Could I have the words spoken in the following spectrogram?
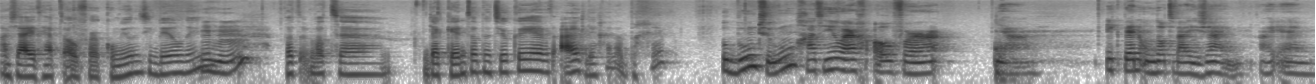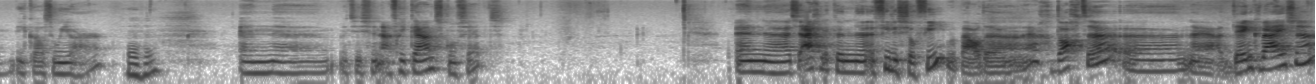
als jij het hebt over community building. Mhm. Wat, wat, eh, jij kent dat natuurlijk. Kun je dat uitleggen, dat begrip? Ubuntu gaat heel erg over, ja, ik ben omdat wij zijn. I am because we are. Mhm. En het is een Afrikaans concept. En eh, het is eigenlijk een, eh, een filosofie, een bepaalde gedachte, eh, nou ja, denkwijze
